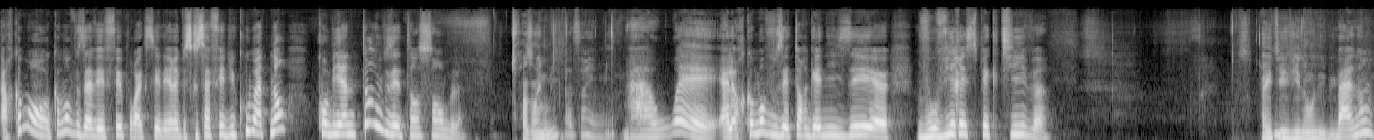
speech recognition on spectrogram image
Alors, comment, comment vous avez fait pour accélérer? Parce que ça fait du coup maintenant combien de temps que vous êtes ensemble? Trois ans et demi. Trois ans et demi. Ah ouais Alors, comment vous êtes organisés euh, vos vies respectives? Pas été évident au début. Bah non.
